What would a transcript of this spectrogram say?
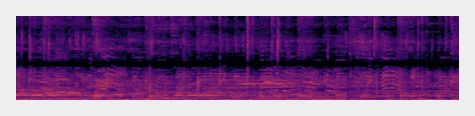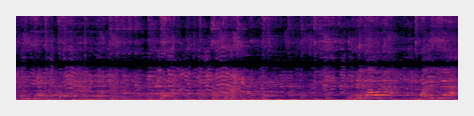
Lima orang, panitia,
